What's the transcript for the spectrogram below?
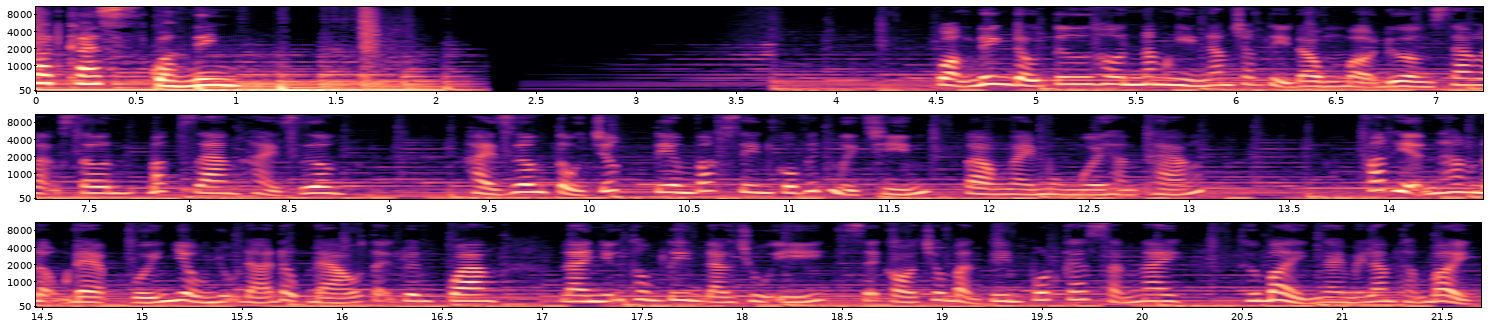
Podcast Quảng Ninh. Quảng Ninh đầu tư hơn 5.500 tỷ đồng mở đường sang Lạng Sơn, Bắc Giang, Hải Dương. Hải Dương tổ chức tiêm vaccine COVID-19 vào ngày 10 hàng tháng. Phát hiện hang động đẹp với nhiều nhũ đá độc đáo tại Tuyên Quang là những thông tin đáng chú ý sẽ có trong bản tin podcast sáng nay, thứ Bảy ngày 15 tháng 7.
